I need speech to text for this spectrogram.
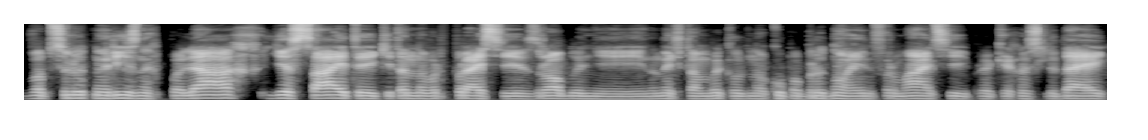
в абсолютно різних полях. Є сайти, які там на WordPress зроблені, і на них там викладена купа брудної інформації про якихось людей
